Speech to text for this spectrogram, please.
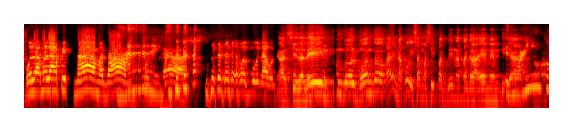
Wala, malapit na, madam. Ay. Huwag ka. wag muna, wag. Yan, sila Lane, Tunggol, Bondo. Ay, naku, isang masipag din na taga-MMD Good yan. morning no? po.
